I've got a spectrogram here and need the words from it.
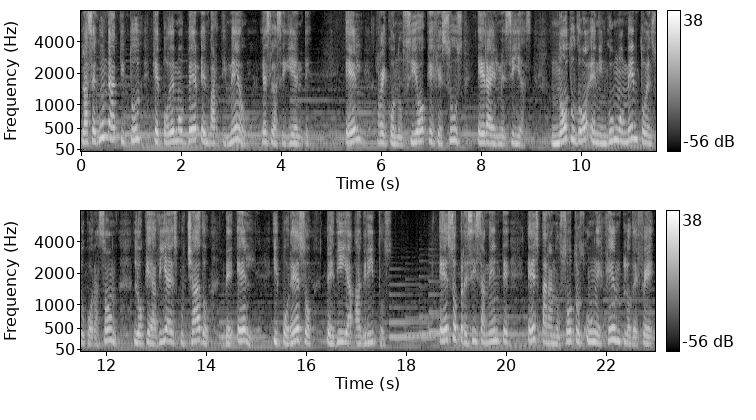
La segunda actitud que podemos ver en Bartimeo es la siguiente. Él reconoció que Jesús era el Mesías. No dudó en ningún momento en su corazón lo que había escuchado de Él y por eso pedía a gritos. Eso precisamente es para nosotros un ejemplo de fe,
